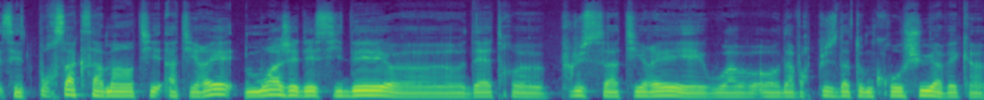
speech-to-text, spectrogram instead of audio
c'est pour ça que ça m'a attiré. Moi j'ai décidé d'être plus attiré et, ou d'avoir plus d'atomes crochus avec euh,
